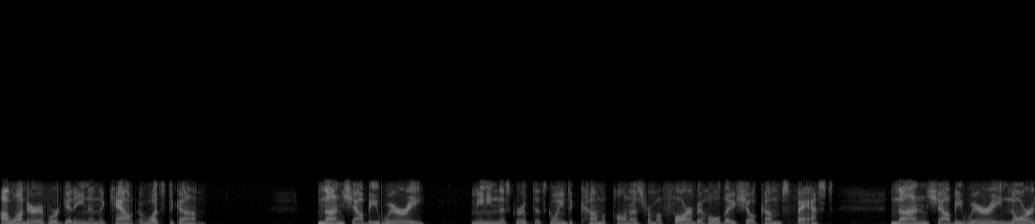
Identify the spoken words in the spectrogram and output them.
I wonder if we're getting an account of what's to come. None shall be weary, meaning this group that's going to come upon us from afar, and behold, they shall come fast. None shall be weary, nor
